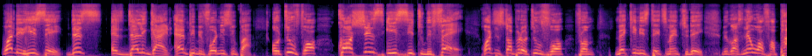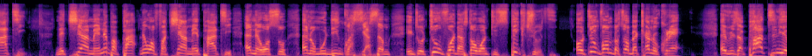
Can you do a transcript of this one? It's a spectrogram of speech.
what did he say? This is Daily Guide, MP before newspaper. Otumfuo cautions EC to be fair. What is stopping Otumfuo from making this statement today? Because ne for party, ne chairman, ne papa, ne for chairman party, and also, and omudi nkwasiasem into Otumfuo does not want to speak truth. Otumfuo mbeso beka no kre. If it's a party near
